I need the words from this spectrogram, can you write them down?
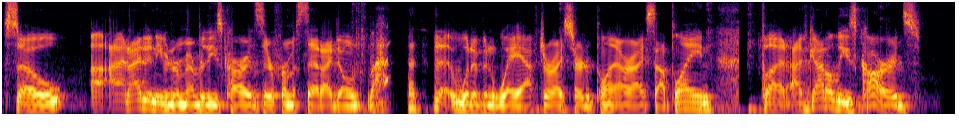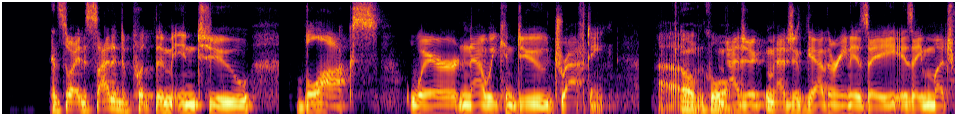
So, uh, and I didn't even remember these cards. They're from a set I don't. that would have been way after I started playing or I stopped playing. But I've got all these cards, and so I decided to put them into blocks where now we can do drafting. Um, Oh, cool. Magic Magic Gathering is a is a much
